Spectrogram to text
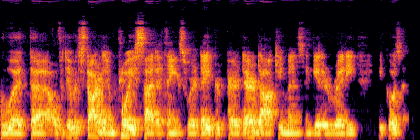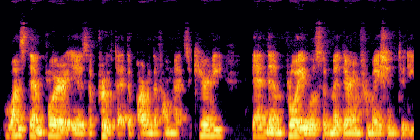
would, uh, they would start the employee side of things where they prepare their documents and get it ready. Because once the employer is approved at the Department of Homeland Security, then the employee will submit their information to the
